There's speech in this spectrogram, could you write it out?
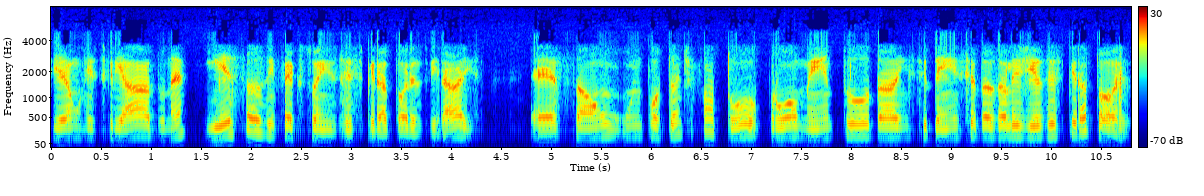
se é um resfriado, né? E essas infecções respiratórias virais é, são um importante fator para o aumento da incidência das alergias respiratórias.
